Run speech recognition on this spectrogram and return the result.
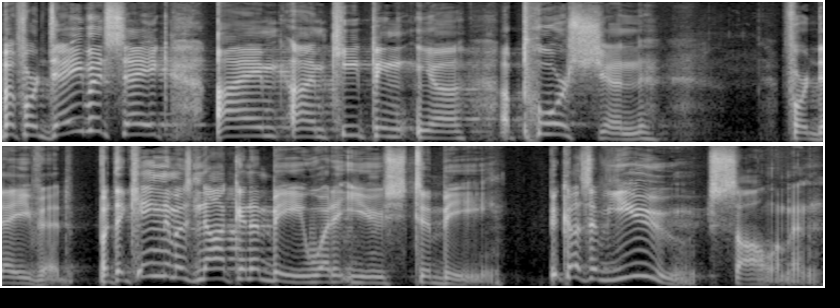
But for David's sake, I'm, I'm keeping you know, a portion for David. But the kingdom is not going to be what it used to be because of you, Solomon.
